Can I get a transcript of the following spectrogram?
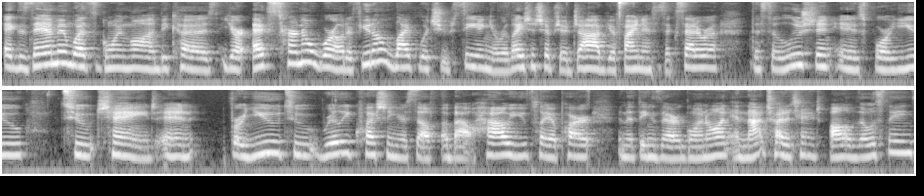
Examine what's going on because your external world, if you don't like what you see in your relationships, your job, your finances, etc., the solution is for you to change. And for you to really question yourself about how you play a part in the things that are going on and not try to change all of those things,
